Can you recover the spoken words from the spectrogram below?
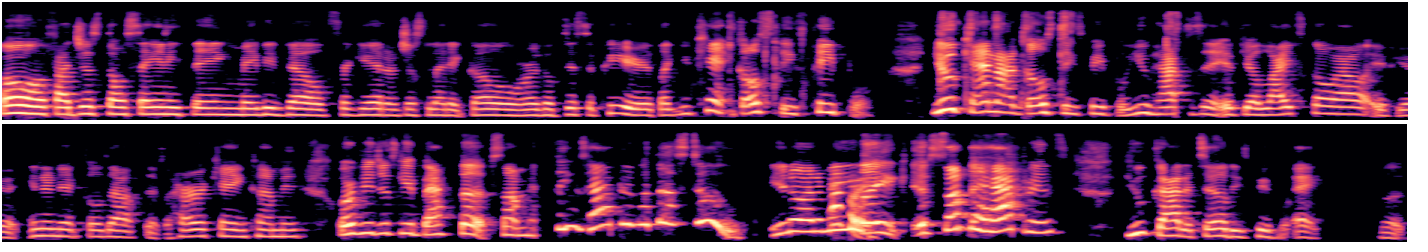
oh, if I just don't say anything, maybe they'll forget or just let it go or they'll disappear. It's like you can't ghost these people. You cannot ghost these people. You have to say if your lights go out, if your internet goes out, if there's a hurricane coming, or if you just get backed up. Some things happen with us too. You know what I mean? Right. Like if something happens, you got to tell these people, hey, look,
